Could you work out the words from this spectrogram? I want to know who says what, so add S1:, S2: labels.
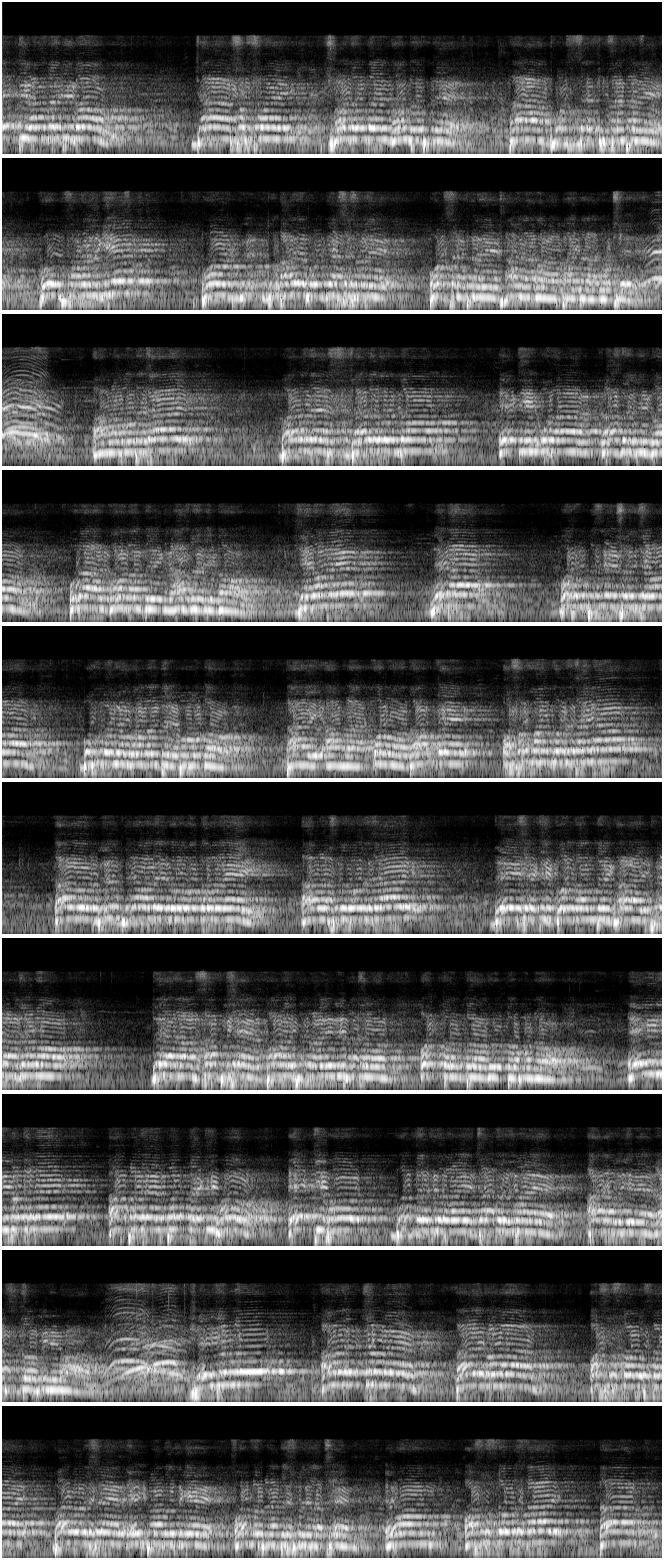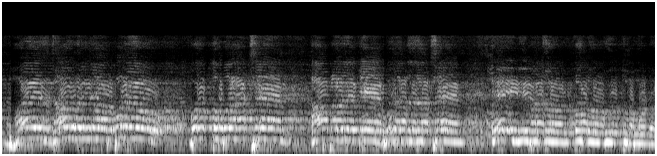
S1: একটি রাজনৈতিক দল যারা সবসময় ষড়যন্ত্রের গন্ধ খুঁজে তারা ভোট সেন্টারে খুব সকালে গিয়ে ভোট তাদের ভোট শেষ হলে ভোট সেন্টারে ঝামেলা পায়তারা করছে। আমরা বলতে চাই, বাংলাদেশ জাতীয় দল একটি উদাহরণ উদার রাজনৈতিক দল উদার গণতান্ত্রিক রাজনৈতিক দল। যে দলের নেতা মরহুম প্রেসিডেন্ট শহীদ জিয়া রহমান, বহুদলীয় গণতন্ত্রের প্রবর্তক, তাই আমরা কোন দলকে অসম্মান করতে চাই না। কারোর বিরুদ্ধে আমাদের কোনো বক্তব্য নেই আমরা শুধু বলতে চাই দেশ একটি গণতান্ত্রিক ধারায় ফেরার জন্য দুই হাজার ছাব্বিশের বারোই ফেব্রুয়ারি নির্বাচন অত্যন্ত গুরুত্বপূর্ণ। এই নির্বাচনে আপনাদের প্রত্যেকটি ভোট, একটি ভোট বদলে দিতে পারে জাতীয় জীবনের আগামী দিনের রাষ্ট্র বিনির্মাণ সেই জন্য এবং অসুস্থ অবস্থায় তার ভয়েস ডাউন হয়ে যাওয়ার পরেও বক্তব্য আপনাদেরকে বোঝাতে যাচ্ছেন, এই নির্বাচন কত গুরুত্বপূর্ণ।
